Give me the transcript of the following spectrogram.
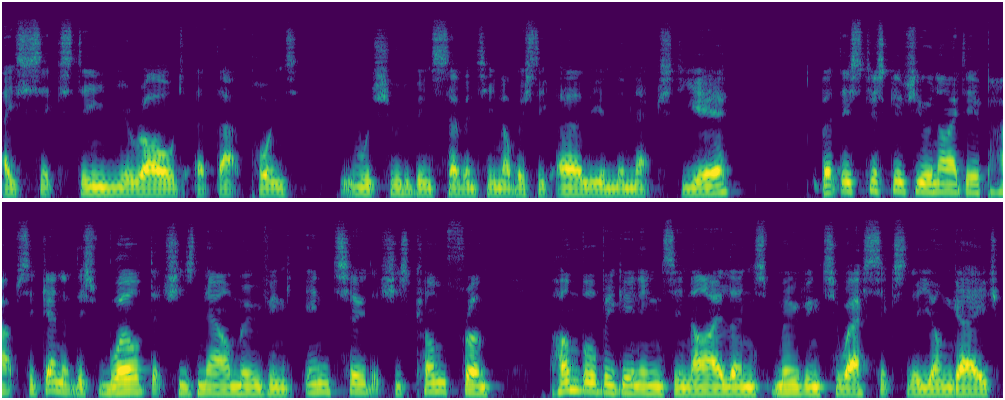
a 16 year old at that point. Would, she would have been 17, obviously, early in the next year. But this just gives you an idea, perhaps, again, of this world that she's now moving into, that she's come from humble beginnings in Ireland, moving to Essex at a young age,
